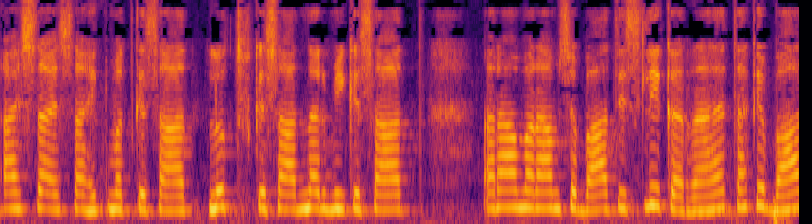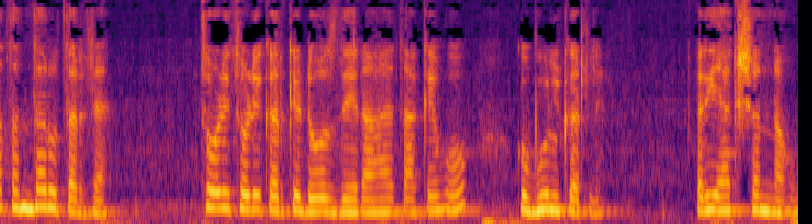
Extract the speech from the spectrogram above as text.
آہستہ آہستہ حکمت کے ساتھ، لطف کے ساتھ، نرمی کے ساتھ آرام آرام سے بات اس لیے کر رہا ہے تاکہ بات اندر اتر جائے۔ تھوڑی تھوڑی کر کے ڈوز دے رہا ہے تاکہ وہ قبول کر لے۔ ریئیکشن نہ ہو۔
